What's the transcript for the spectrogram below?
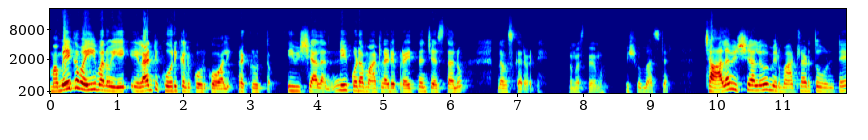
మమేకమయ్యి మనం ఏ ఎలాంటి కోరికలు కోరుకోవాలి ప్రకృతితో? ఈ విషయాలన్నీ కూడా మాట్లాడే ప్రయత్నం చేస్తాను. నమస్కారం అండి. నమస్తే అమ్మ. విశ్వ మాస్టర్. చాలా విషయాలు మీరు మాట్లాడుతూ ఉంటే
